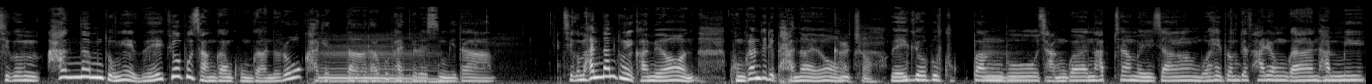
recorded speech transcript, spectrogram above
지금 한남동의 외교부 장관 공간으로 가겠다라고 음. 발표를 했습니다. 지금 한남동에 가면 공간들이 많아요. 그렇죠. 외교부, 음. 국방부, 음. 장관, 합참의장, 뭐 해병대 사령관, 한미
